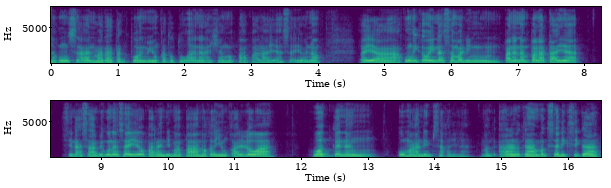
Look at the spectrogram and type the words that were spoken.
na kung saan matatagpuan mo yung katotohanan ay siyang magpapalaya sa iyo. No? Kaya kung ikaw ay nasa maling pananampalataya, sinasabi ko na sa iyo para hindi mapahamak yung kaluluwa, huwag ka nang umanib sa kanila. Mag-aral ka, magsaliksi ka,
